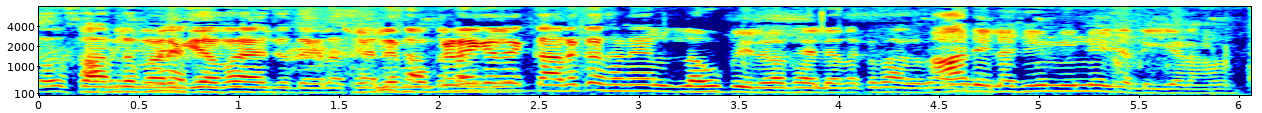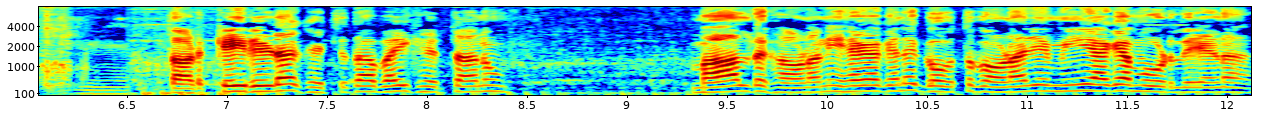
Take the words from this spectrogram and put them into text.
ਉਹ ਸੰਦ ਬਣ ਗਿਆ ਵਾ ਜੋ ਦੇਖ ਲੈ ਥੈਲੇ ਮੁੱਕਣੇ ਕਿਤੇ ਕਦ ਘਸਣੇ ਲਹੂ ਪੀ ਲੈਣਾ ਥੈਲੇ ਤੱਕ ਸਾਗ ਆ ਦੇ ਲੈ 6 ਮਹੀਨੇ ਚੱਲੀ ਜਾਣਾ ਹੁਣ। ਤੜਕੇ ਹੀ ਰੇੜਾ ਖਿੱਚਤਾ ਬਾਈ ਖੇਤਾਂ ਨੂੰ। ਮਾਲ ਦਿਖਾਉਣਾ ਨਹੀਂ ਹੈਗਾ, ਕਹਿੰਦੇ ਗੁਪਤ ਪਾਉਣਾ, ਜੇ ਮੀਂਹ ਆ ਗਿਆ ਮੋੜ ਲੈ ਜਾਣਾ।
